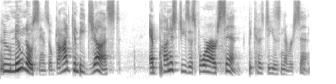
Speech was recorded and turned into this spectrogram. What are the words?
who knew no sin. So, God can be just and punish Jesus for our sin because Jesus never sinned.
